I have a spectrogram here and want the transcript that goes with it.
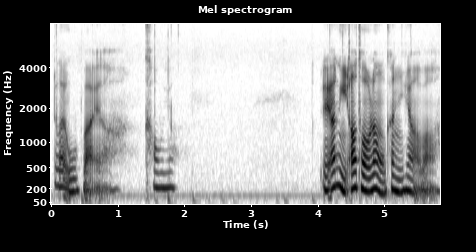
大概五百啊，靠腰。哎，啊你 auto 让我看一下好不好？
